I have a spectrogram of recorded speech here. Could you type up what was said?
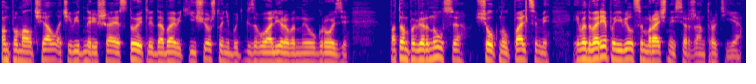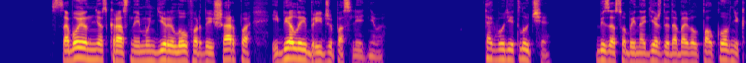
Он помолчал, очевидно решая, стоит ли добавить еще что-нибудь к завуалированной угрозе, Потом повернулся, щелкнул пальцами, и во дворе появился мрачный сержант Ротье. С собой он нес красные мундиры Лоуфорда и Шарпа и белые бриджи последнего. «Так будет лучше», — без особой надежды добавил полковник,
